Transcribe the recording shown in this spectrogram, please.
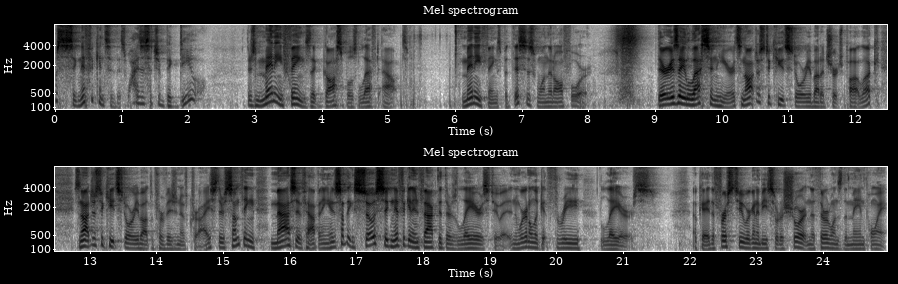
What's the significance of this? Why is it such a big deal? There's many things that gospels left out. Many things, but this is one that all four. There is a lesson here. It's not just a cute story about a church potluck. It's not just a cute story about the provision of Christ. There's something massive happening. There's something so significant, in fact, that there's layers to it. And we're going to look at three layers. Okay, the first two are going to be sort of short, and the third one's the main point.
